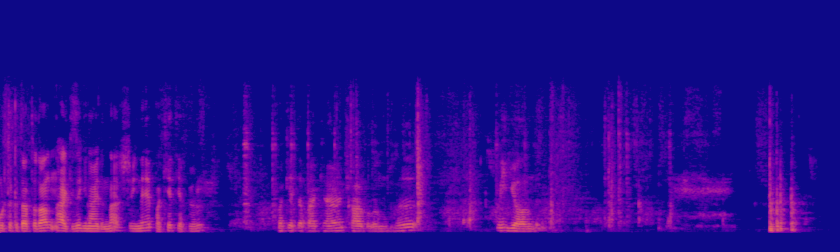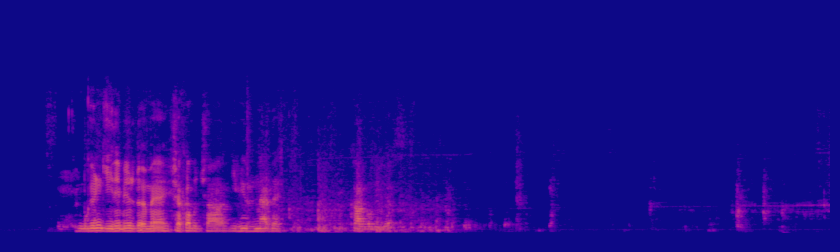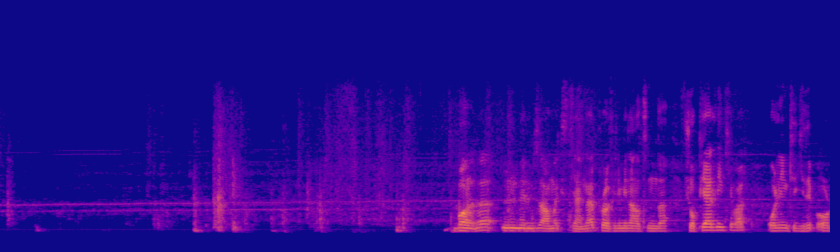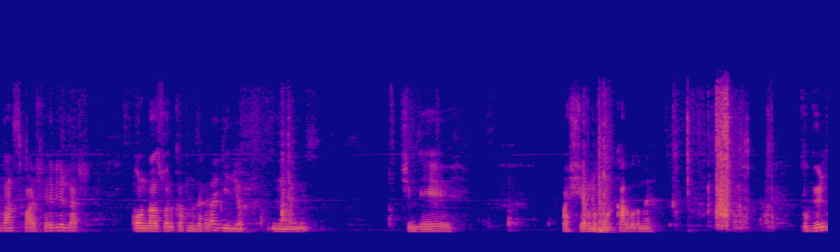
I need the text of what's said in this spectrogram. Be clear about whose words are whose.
Speaker 1: Uğur Takı Tatlı'dan herkese günaydınlar. Yine paket yapıyoruz. Paket yaparken kargolarımızı video dedik. Bugün giyilebilir dövme, şaka bıçağı gibi ürünler de kargolayacağız. Bu arada ürünlerimizi almak isteyenler profilimin altında Shopier linki var. O linke gidip oradan sipariş verebilirler. Ondan sonra kapınıza kadar geliyor ürünlerimiz. Şimdi başlayalım o zaman kargolamaya. Bugün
